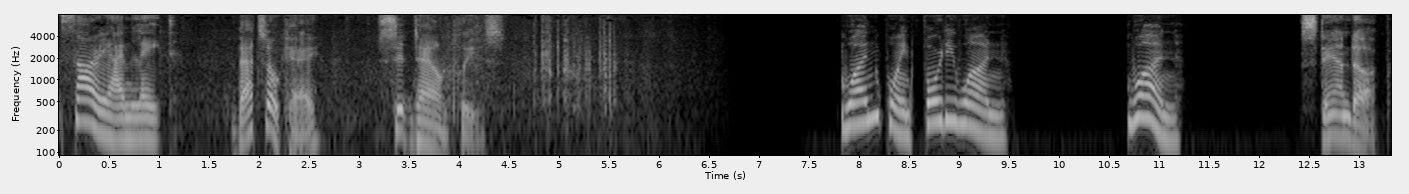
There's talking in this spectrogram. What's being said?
Sorry I'm late. That's okay. Sit down, please. 1.41 1, Stand up.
